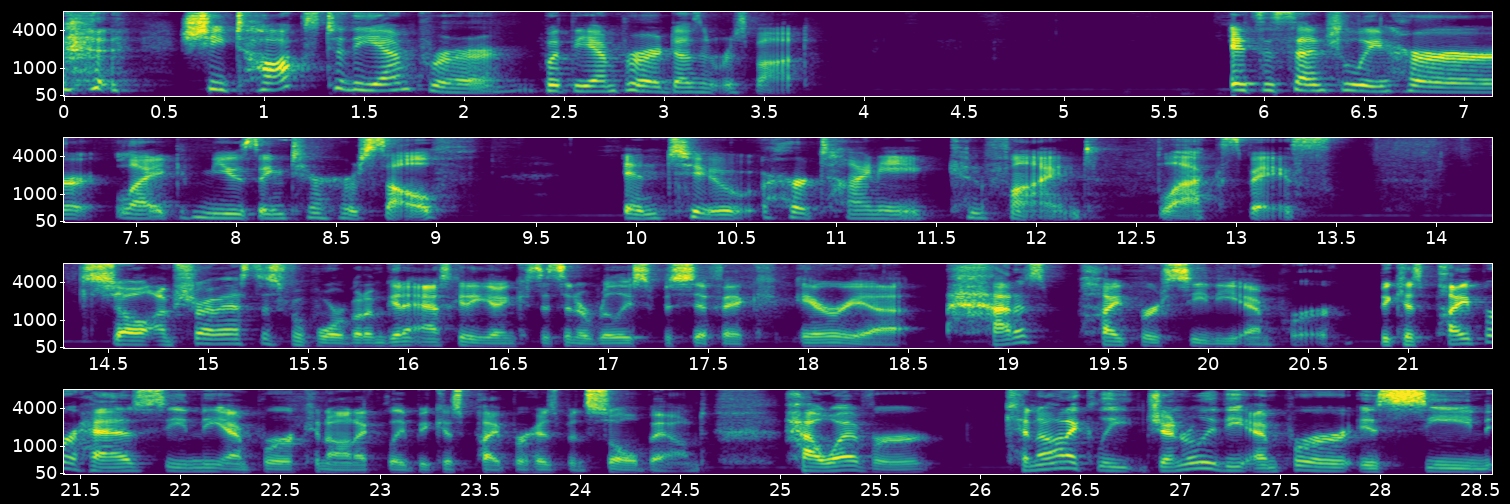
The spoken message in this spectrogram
she talks to the emperor but the emperor doesn't respond. It's essentially her like musing to herself into her tiny confined black space So I'm sure I've asked this before, but I'm going to ask it again because it's in a really specific area. How does Piper see the Emperor? Because Piper has seen the Emperor canonically because Piper has been soulbound. However, canonically, generally the Emperor is seen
